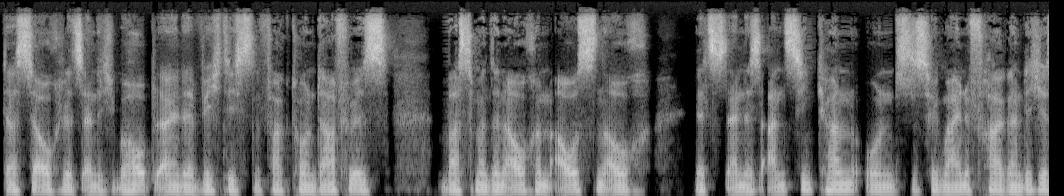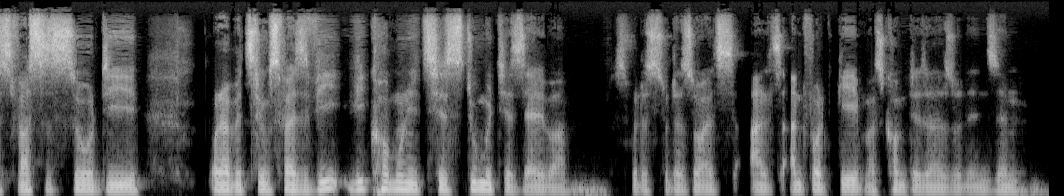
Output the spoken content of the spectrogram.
das ja auch letztendlich überhaupt einer der wichtigsten Faktoren dafür ist, was man dann auch im Außen auch letzten Endes anziehen kann. Und deswegen meine Frage an dich ist, was ist so die oder beziehungsweise wie, wie kommunizierst du mit dir selber? Was würdest du da so als, als Antwort geben? Was kommt dir da so in den Sinn?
